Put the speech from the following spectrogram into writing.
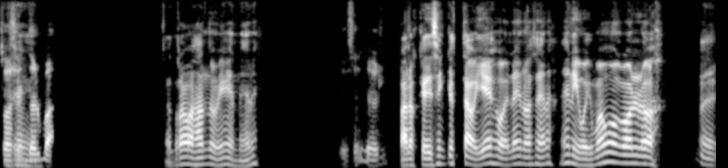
Corriendo el señor. balón. está trabajando bien, nene. Sí, señor. Para los que dicen que está viejo, ¿verdad? Y no hace nada. Anyway, vamos con los Eh.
